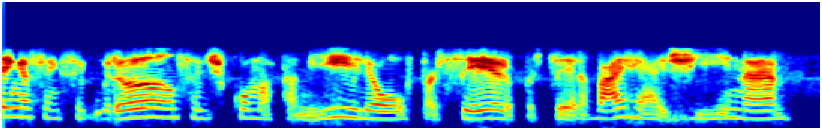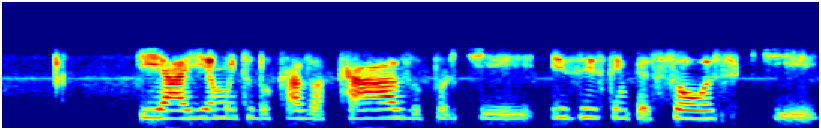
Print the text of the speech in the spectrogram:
tem essa insegurança de como a família ou parceiro, parceira vai reagir, né? E aí é muito do caso a caso, porque existem pessoas que,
